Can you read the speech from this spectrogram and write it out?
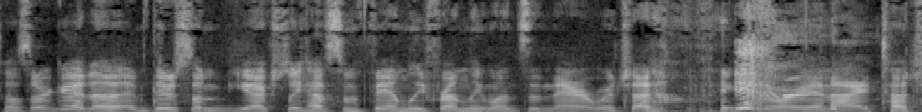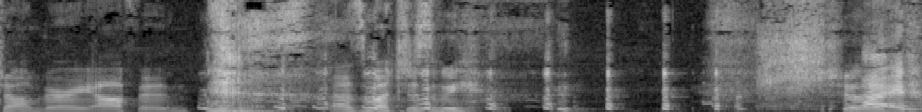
Those are good. Uh, there's some. You actually have some family friendly ones in there, which I don't think Yeah. Dory and I touch on very often, as much as we should. i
